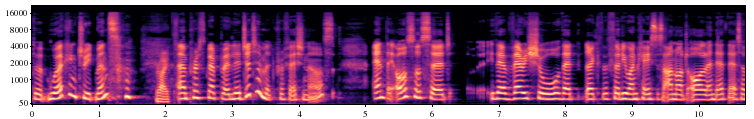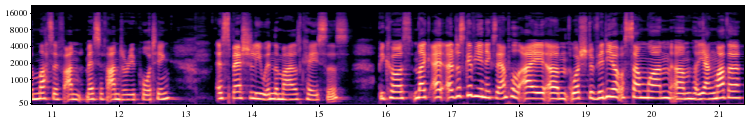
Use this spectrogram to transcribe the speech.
the working treatments Right. um, prescribed by legitimate professionals. And they also said they're very sure that like the 31 cases are not all and that there's a massive, un- massive underreporting, especially in the mild cases. Because, like, I, I'll just give you an example. I um, watched a video of someone, um, a young mother,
